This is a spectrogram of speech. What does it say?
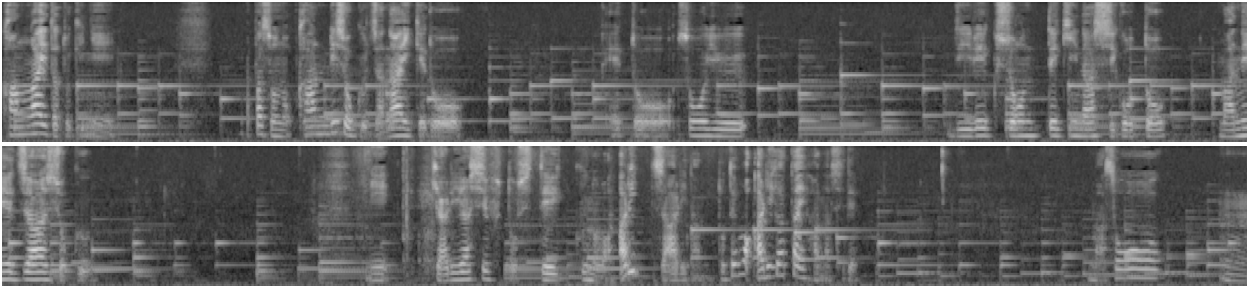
考えた時にやっぱその管理職じゃないけどえっとそういうディレクション的な仕事マネージャー職にキャリアシフトしていくのはありっちゃありなのとてもありがたい話で。まあそううん。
